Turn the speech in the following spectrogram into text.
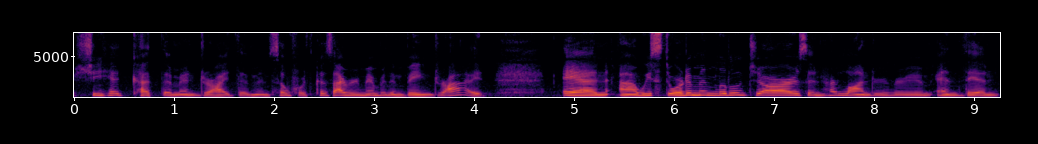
she had cut them and dried them and so forth, because I remember them being dried. And uh, we stored them in little jars in her laundry room. And then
